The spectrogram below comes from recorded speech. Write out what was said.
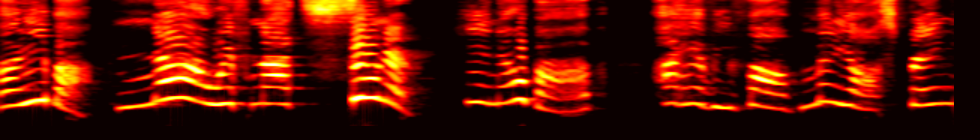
arriba. Now, if not sooner. You know, Bob, I have evolved many offspring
